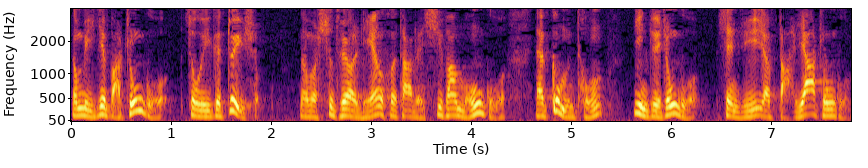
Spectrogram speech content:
那么已经把中国作为一个对手，那么试图要联合他的西方盟国来共同应对中国，甚至于要打压中国。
